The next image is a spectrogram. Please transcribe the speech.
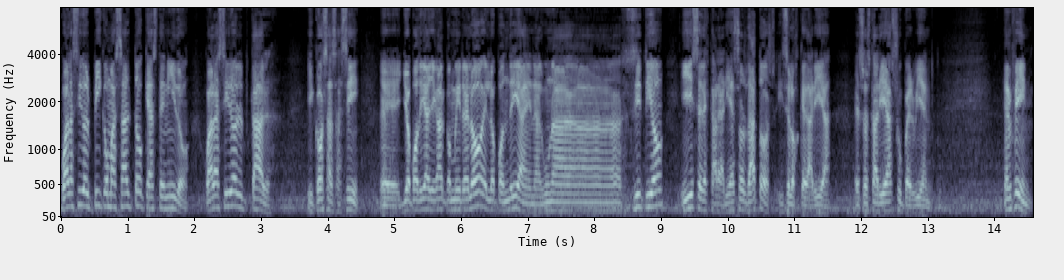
¿cuál ha sido el pico más alto que has tenido? ¿Cuál ha sido el tal? Y cosas así. Eh, yo podría llegar con mi reloj, él lo pondría en algún sitio y se descargaría esos datos y se los quedaría. Eso estaría súper bien. En fin,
